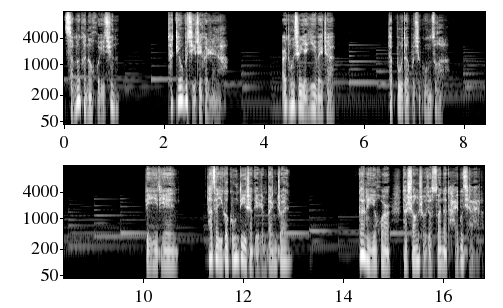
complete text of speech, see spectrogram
怎么可能回去呢？他丢不起这个人啊，而同时也意味着他不得不去工作了。第一天。他在一个工地上给人搬砖，干了一会儿，他双手就酸的抬不起来了，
